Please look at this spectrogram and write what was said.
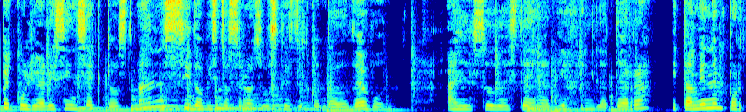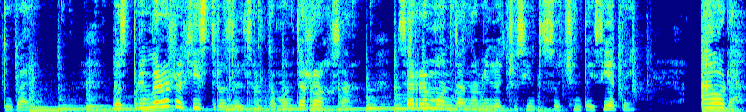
peculiares insectos han sido vistos en los bosques del condado Devon, al sudeste de la vieja Inglaterra y también en Portugal. Los primeros registros del saltamonte rosa se remontan a 1887. Ahora,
